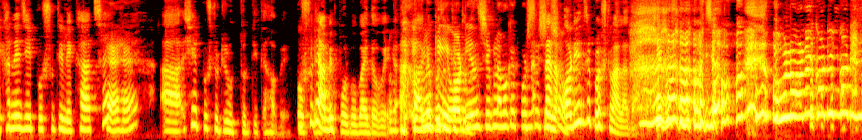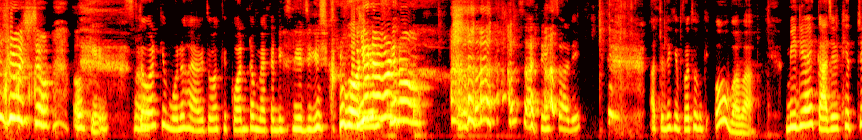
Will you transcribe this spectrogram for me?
এখানে যে প্রশ্নটি লেখা আছে হ্যাঁ হ্যাঁ। সেই প্রশ্নটির উত্তর দিতে হবে। প্রশ্নটি আমি পড়ব বাই দ্য ওয়ে অডিয়েন্স যেগুলো আমাকে করছে না না অডিয়েন্সের প্রশ্ন আলাদা। ওগুলো অনেক কঠিন কঠিন প্রশ্ন। ওকে তোমার কি মনে হয় আমি তোমাকে কোয়ান্টাম মেকানিক্স নিয়ে জিজ্ঞেস করব you never know sorry sorry আচ্ছা দেখি প্রথম ও বাবা। মিডিয়ায় কাজের ক্ষেত্রে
